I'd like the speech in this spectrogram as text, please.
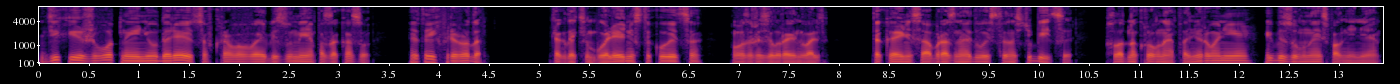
Дикие животные не ударяются в кровавое безумие по заказу, это их природа. Когда тем более не стыкуется, — возразил Рейнвальд, — такая несообразная двойственность убийцы, хладнокровное планирование и безумное исполнение.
